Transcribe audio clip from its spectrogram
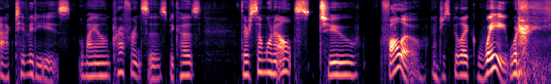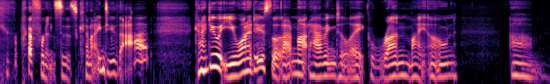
activities, my own preferences, because there's someone else to follow and just be like, wait, what are your preferences? Can I do that? Can I do what you want to do so that I'm not having to like run my own, um,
